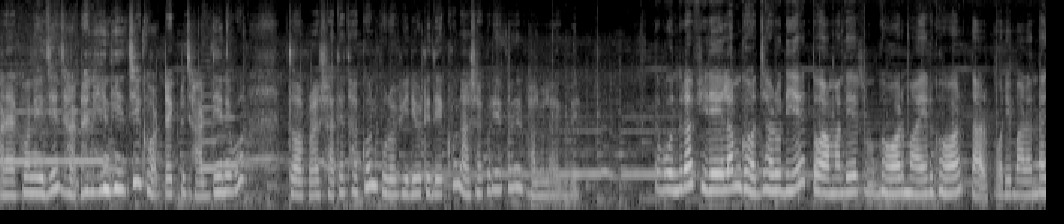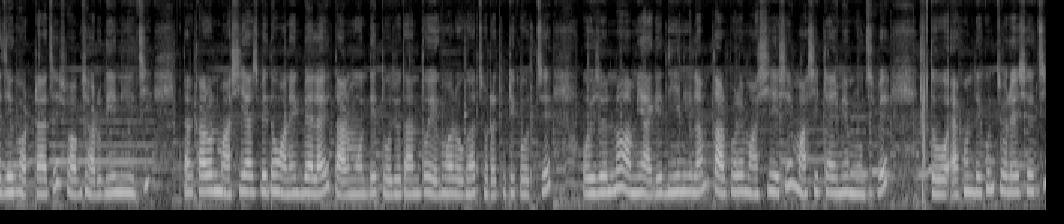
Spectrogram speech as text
আর এখন এই যে ঝাঁটা নিয়ে নিয়েছি, ঘরটা একটু ঝাড় দিয়ে নেব। তো আপনার সাথে থাকুন পুরো ভিডিওটি দেখুন। আশা করি আপনাদের ভালো লাগবে। তো বন্ধুরা ফিরে এলাম ঘর ঝাড়ু দিয়ে। তো আমাদের ঘর, মায়ের ঘর, তারপরে বারান্দায় যে ঘরটা আছে সব ঝাড়ু দিয়ে নিয়েছি। তার কারণ মাসি আসবে তো অনেক বেলায়, তার মধ্যে তোজোতান্ত এঘর ওঘর ছোটাছুটি করছে। ওই জন্য আমি আগে দিয়ে নিলাম, তারপরে মাসি এসে মাসির টাইমে মুছবে। তো এখন দেখুন চলে এসেছি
